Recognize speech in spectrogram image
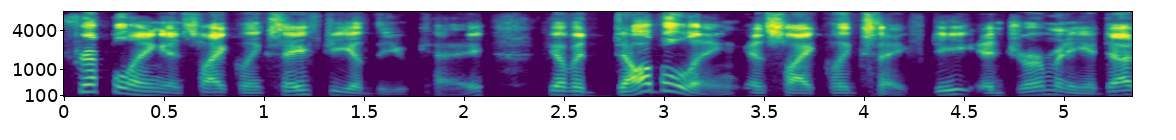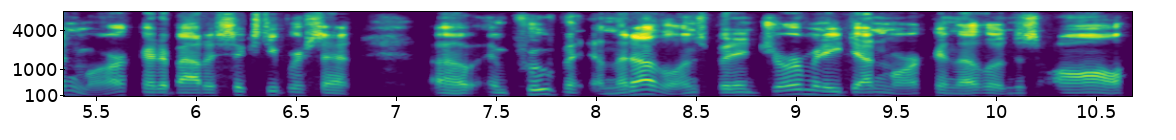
Tripling in cycling safety in the UK. You have a doubling in cycling safety in Germany and Denmark and about a 60% uh, improvement in the Netherlands. But in Germany, Denmark, and the Netherlands, all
